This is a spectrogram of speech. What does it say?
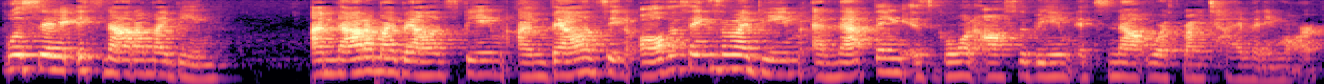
will say, It's not on my beam. I'm not on my balance beam. I'm balancing all the things on my beam, and that thing is going off the beam. It's not worth my time anymore.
